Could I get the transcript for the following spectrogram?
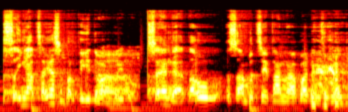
seingat saya seperti itu waktu Ah. itu. Saya nggak tahu kesambet setan apa dan sebagainya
